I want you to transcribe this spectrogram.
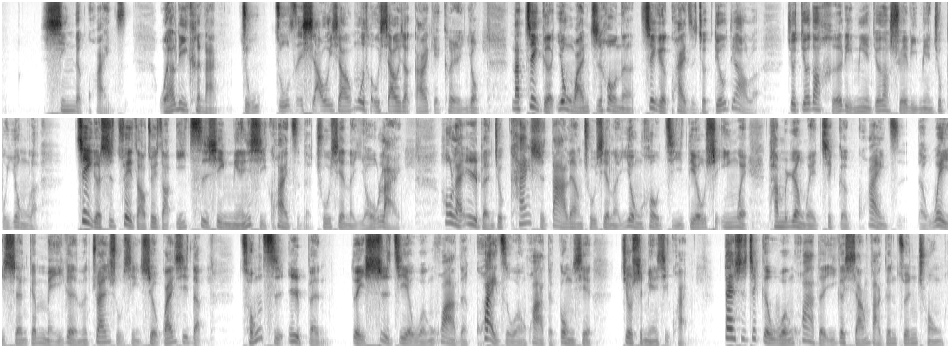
新的筷子。我要立刻拿竹竹子削一削，木头削一削，赶快给客人用。那这个用完之后呢，这个筷子就丢掉了，就丢到河里面，丢到水里面就不用了。这个是最早最早一次性免洗筷子的出现的由来。后来日本就开始大量出现了用后即丢，是因为他们认为这个筷子的卫生跟每一个人的专属性是有关系的。从此，日本对世界文化的筷子文化的贡献就是免洗筷。但是，这个文化的一个想法跟尊崇，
